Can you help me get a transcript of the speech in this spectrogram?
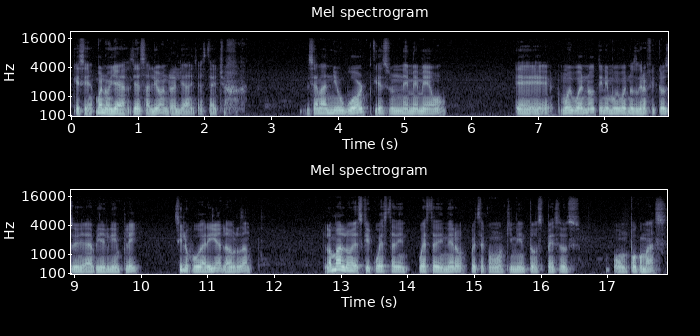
que sea, bueno, ya, ya salió, en realidad ya está hecho. Se llama New World, que es un MMO eh, muy bueno, tiene muy buenos gráficos, ya vi el gameplay, sí lo jugaría, la verdad. Lo malo es que cuesta, cuesta dinero, cuesta como 500 pesos o un poco más.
